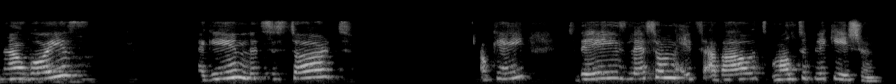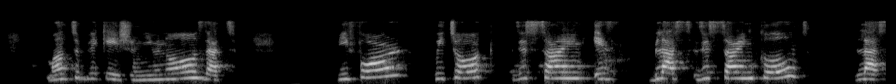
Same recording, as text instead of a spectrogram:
Now, boys, again, let's start. Okay, today's lesson, it's about multiplication. Multiplication, you know that before we talk, this sign is plus, this sign called plus,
